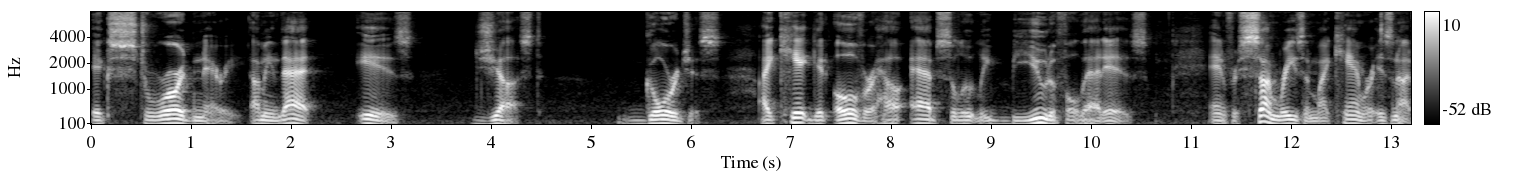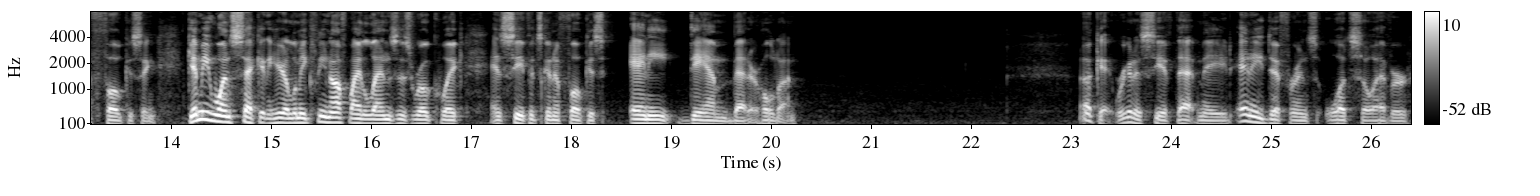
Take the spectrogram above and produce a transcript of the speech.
extraordinary. I mean, that is just gorgeous. I can't get over how absolutely beautiful that is and for some reason my camera is not focusing. Give me one second here. Let me clean off my lenses real quick and see if it's going to focus any damn better. Hold on. Okay, we're going to see if that made any difference whatsoever.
